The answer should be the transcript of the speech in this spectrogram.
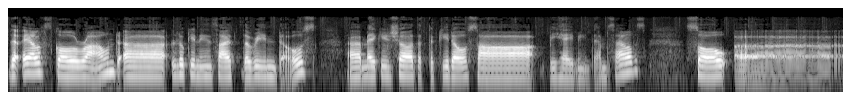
the elves go around uh, looking inside the windows, uh, making sure that the kiddos are behaving themselves. So uh,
